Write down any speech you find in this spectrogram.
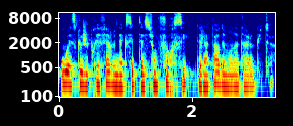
ou est-ce que je préfère une acceptation forcée de la part de mon interlocuteur?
